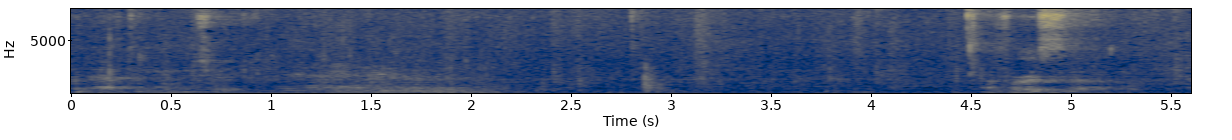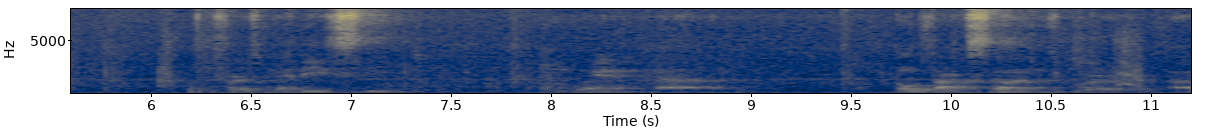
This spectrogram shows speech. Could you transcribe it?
Good afternoon, church. I first, uh, first met EC when uh, our sons were uh,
